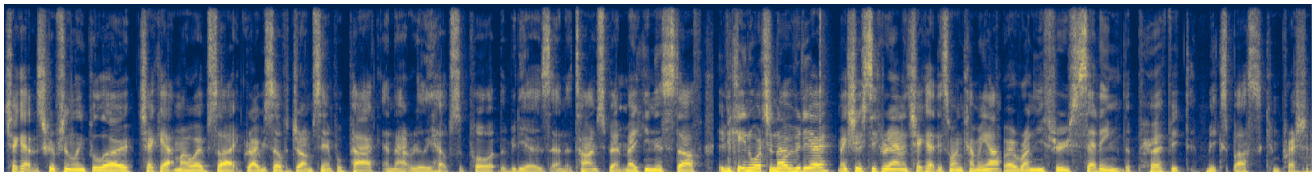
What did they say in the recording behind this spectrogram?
check out the description link below. Check out my website, grab yourself a drum sample pack, and that really helps support the videos and the time spent making this stuff. If you're keen to watch another video, make sure you stick around and check out this one coming up where I run you through setting the perfect mix bus compression.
